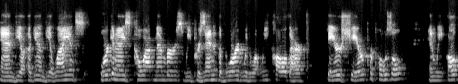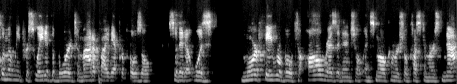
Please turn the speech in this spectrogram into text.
And the, again, the Alliance organized co op members. We presented the board with what we called our fair share proposal, And we ultimately persuaded the board to modify that proposal so that it was more favorable to all residential and small commercial customers, not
